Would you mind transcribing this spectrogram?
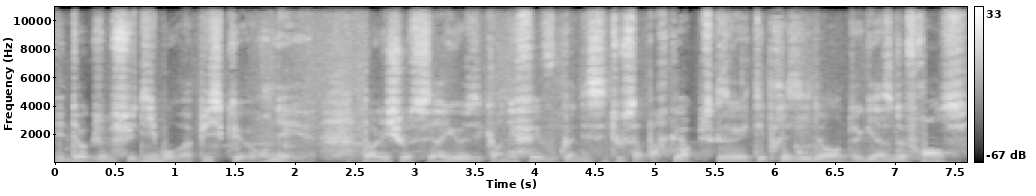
Et donc je me suis dit, bon, bah, puisqu'on est dans les choses sérieuses et qu'en effet vous connaissez tout ça par cœur, puisque vous avez été président de Gaz de France,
